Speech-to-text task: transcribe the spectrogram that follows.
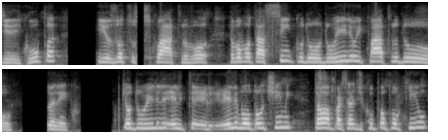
de culpa. E os outros quatro, vou, eu vou botar cinco do, do William e quatro do, do elenco. Porque o do William, ele, ele, ele montou o time, então a parcela de culpa é um pouquinho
